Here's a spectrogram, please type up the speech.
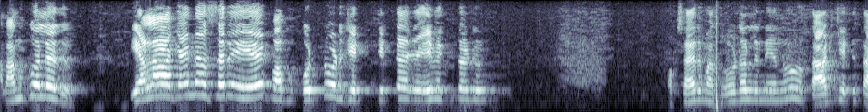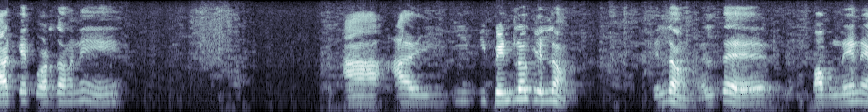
అని అనుకోలేదు. ఎలాగైనా సరే పాప కొట్టోడు చెట్టు చెట్టాక ఏమెక్కుతాడు ఒకసారి మా తోడళ్ళు నేను తాటి చెట్టు తాటికే కొడదామని ఈ- ఈ పెండ్లోకి వెళ్ళాం. వెళ్ళాం వెళ్తే పాపం నేనే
